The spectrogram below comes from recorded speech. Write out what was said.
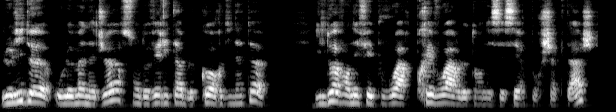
Le leader ou le manager sont de véritables coordinateurs ils doivent en effet pouvoir prévoir le temps nécessaire pour chaque tâche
